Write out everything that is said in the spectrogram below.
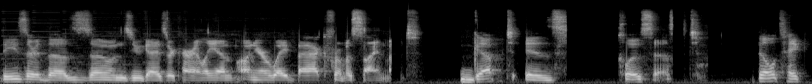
These are the zones you guys are currently in on your way back from assignment. Gupt is closest. Bill, take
